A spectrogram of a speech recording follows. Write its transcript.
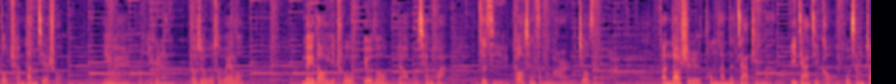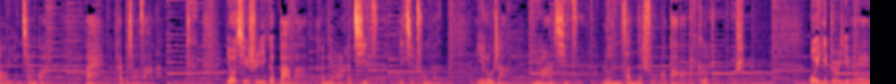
都全盘接受，因为我一个人都就无所谓喽。每到一处又都了无牵挂，自己高兴怎么玩就怎么玩。反倒是同团的家庭们，一家几口互相照应牵挂，哎，太不潇洒了。尤其是一个爸爸和女儿和妻子一起出门，一路上女儿妻子轮番地数落爸爸的各种不是。我一直以为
